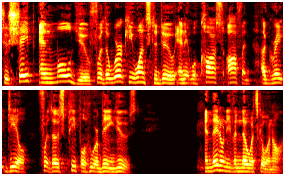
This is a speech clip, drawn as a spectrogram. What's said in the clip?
to shape and mold you for the work He wants to do, and it will cost often a great deal for those people who are being used. And they don't even know what's going on.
